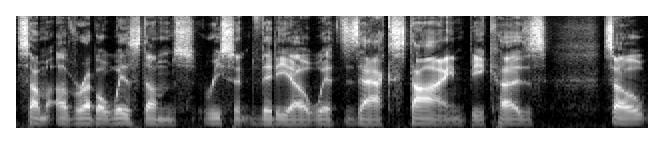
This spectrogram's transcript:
some of Rebel Wisdom's recent video with Zach Stein because so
